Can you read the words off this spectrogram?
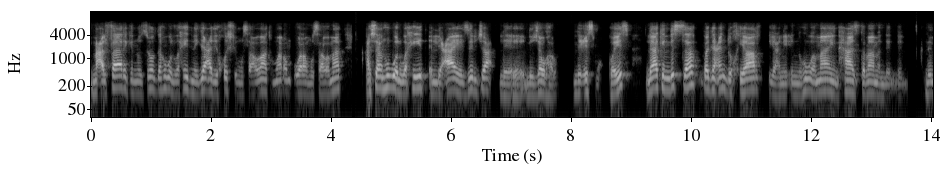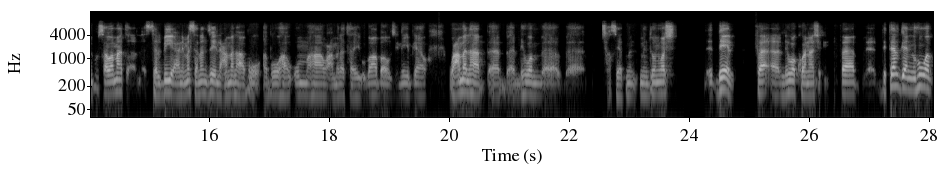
مع الفارق إنه الزول ده هو الوحيد اللي قاعد يخش في مساومات ورا مساومات عشان هو الوحيد اللي عايز يرجع لجوهره لاسمه. كويس؟ لكن لسه بقى عنده خيار يعني إنه هو ما ينحاز تماما للمساومات السلبية. يعني مثلا زي اللي عملها ابو أبوها وأمها وعملتها يوبابا وزينيبا وعملها اللي هو شخصيات من دون وش ديل اللي هو كواناشي. فبتلقى إنه هو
